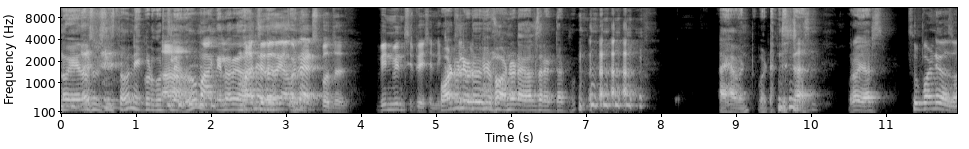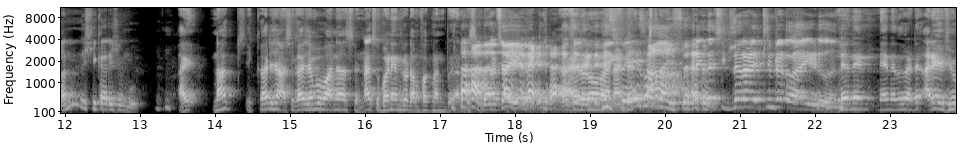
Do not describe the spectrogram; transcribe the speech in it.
నువ్వు ఏదో సృష్టిస్తావు నీకు కూడా గుర్తులేదు. మాకు తెలియదు కాబట్టి నడిచిపోతుంది win win situation what will you do you found out I also read that I haven't but bro yours Suppandi was one Shikari Shambu I నాకు షికారి షికారి జంపు బాగానే వస్తుంది. నాకు సుబ్బని ఎందుకు డంఫక్ నేను నేను ఎందుకంటే అరే if you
